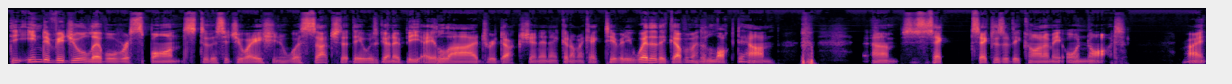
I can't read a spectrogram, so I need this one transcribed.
the individual level response to the situation was such that there was going to be a large reduction in economic activity, whether the government had locked down um, sec- sectors of the economy or not, right?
